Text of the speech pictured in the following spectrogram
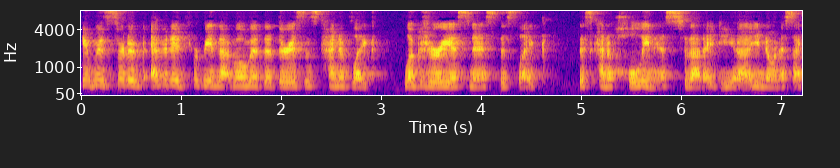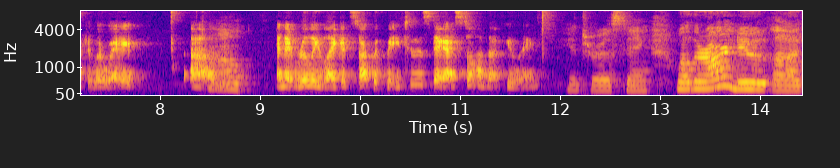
it was sort of evident for me in that moment that there is this kind of like luxuriousness, this like, this kind of holiness to that idea, you know, in a secular way. Um, Wow. and it really like it stuck with me to this day. I still have that feeling. Interesting. Well, there are new uh,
